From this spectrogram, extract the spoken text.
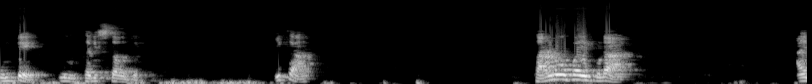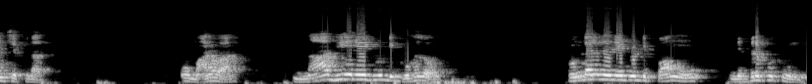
ఉంటే నువ్వు తరిస్తావని చెప్తుంది ఇక తరణోపాయం కూడా ఆయన చెప్తున్నారు ఓ మానవ నాభి అనేటువంటి గుహలో కుండలి అనేటువంటి పాము నిద్రపోతూ ఉంది.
